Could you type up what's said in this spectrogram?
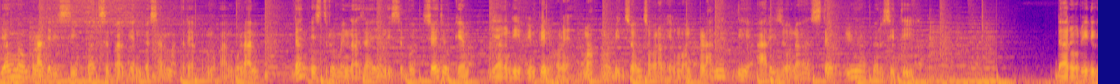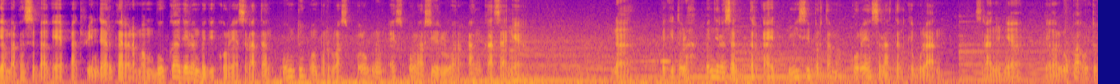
yang mempelajari sifat sebagian besar material permukaan bulan dan instrumen NASA yang disebut Shadowcam yang dipimpin oleh Mark Robinson, seorang ilmuwan planet di Arizona State University. Danuri digambarkan sebagai pathfinder karena membuka jalan bagi Korea Selatan untuk memperluas program eksplorasi luar angkasanya. Nah, begitulah penjelasan terkait misi pertama Korea Selatan ke bulan. Selanjutnya, jangan lupa untuk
